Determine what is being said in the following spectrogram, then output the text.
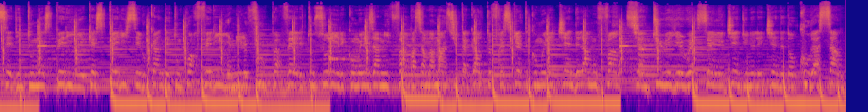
calma venga se di tu e che speri se lucande ton cuore ferie mille flou per avere ton sourire come les amis fan passa ma man su ta gaute freschette come leggende la muffan siamo tu e io e sei leggende une leggenda do curaçao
